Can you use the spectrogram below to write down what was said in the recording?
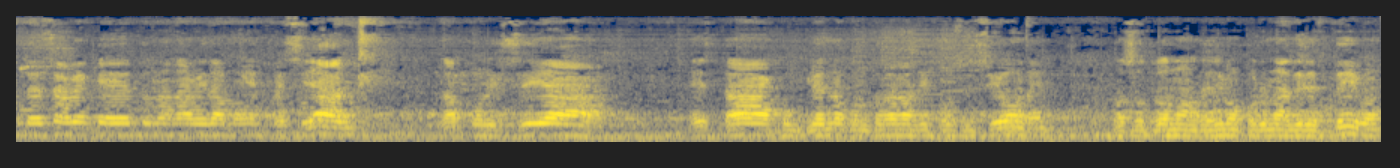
Ustedes saben que es una Navidad muy especial. La policía está cumpliendo con todas las disposiciones. Nosotros nos regimos por una directiva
